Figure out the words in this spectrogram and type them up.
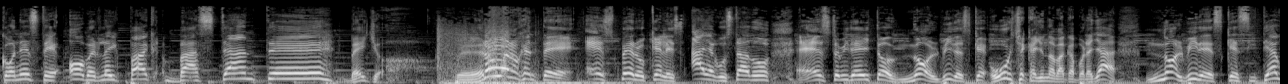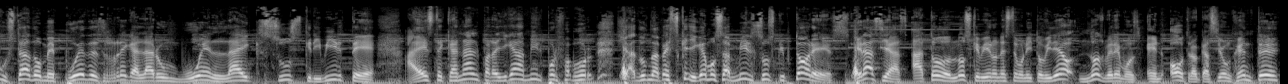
con este overlay pack bastante bello. Pero bueno gente, espero que les haya gustado este videito. No olvides que... ¡Uy! Se cayó una vaca por allá. No olvides que si te ha gustado me puedes regalar un buen like Suscribirte a este canal para llegar a mil por favor. Ya de una vez que lleguemos a mil suscriptores. Gracias a todos los que vieron este bonito video. Nos veremos en otra ocasión gente.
